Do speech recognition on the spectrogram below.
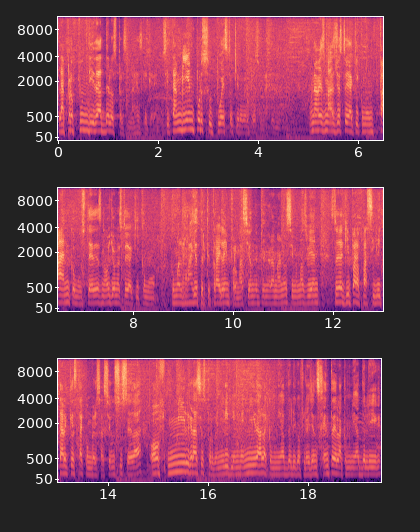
la profundidad de los personajes que queremos. Y también, por supuesto, quiero ver personajes nuevos. Una vez más, yo estoy aquí como un fan, como ustedes, ¿no? Yo no estoy aquí como, como el Rioter que trae la información de primera mano, sino más bien estoy aquí para facilitar que esta conversación suceda. Of, mil gracias por venir y bienvenida a la comunidad de League of Legends, gente de la comunidad de League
